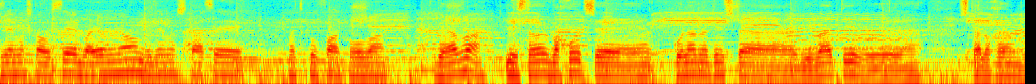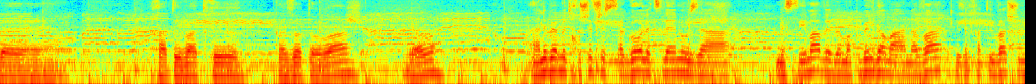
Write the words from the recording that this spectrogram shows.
זה מה שאתה עושה ביום-יום וזה מה שאתה עושה בתקופה הקרובה. גאווה. להסתובב בחוץ, שכולם יודעים שאתה גבעתי ושאתה לוחם בחטיבת חי"ר כזאת טובה. גאווה. אני באמת חושב שסגול אצלנו זה המשימה ובמקביל גם הענווה, כי זו חטיבה שהיא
